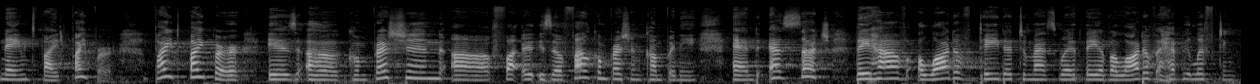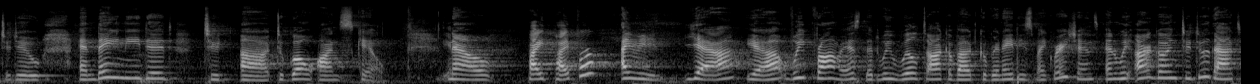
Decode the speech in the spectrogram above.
named Pied Piper. Pied Piper is a compression, uh, is a file compression company, and as such, they have a lot of data to mess with. They have a lot of heavy lifting to do, and they needed to uh, to go on scale. Now, Pied Piper? I mean, yeah, yeah, we promised that we will talk about Kubernetes migrations, and we are going to do that.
